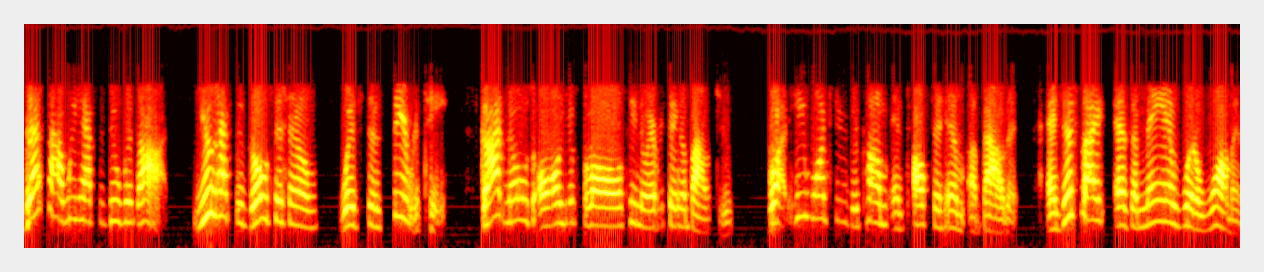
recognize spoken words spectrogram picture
That's how we have to do with God. You have to go to Him with sincerity. God knows all your flaws. He knows everything about you. But He wants you to come and talk to Him about it. And just like as a man with a woman,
